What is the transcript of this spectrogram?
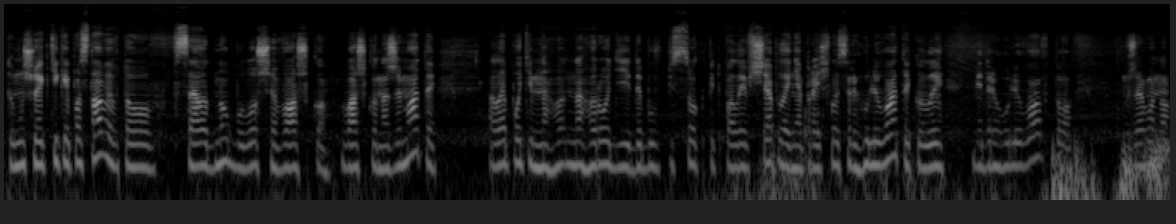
Тому що як тільки поставив, то все одно було ще важко, важко нажимати. Але потім на, на городі, де був пісок, підпалив щеплення, прийшлось регулювати. Коли відрегулював, то вже воно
